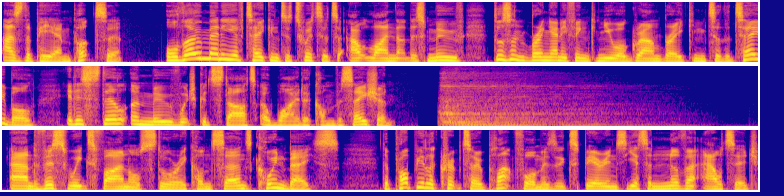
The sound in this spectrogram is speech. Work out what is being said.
as the PM puts it. Although many have taken to Twitter to outline that this move doesn't bring anything new or groundbreaking to the table, it is still a move which could start a wider conversation. And this week's final story concerns Coinbase. The popular crypto platform has experienced yet another outage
